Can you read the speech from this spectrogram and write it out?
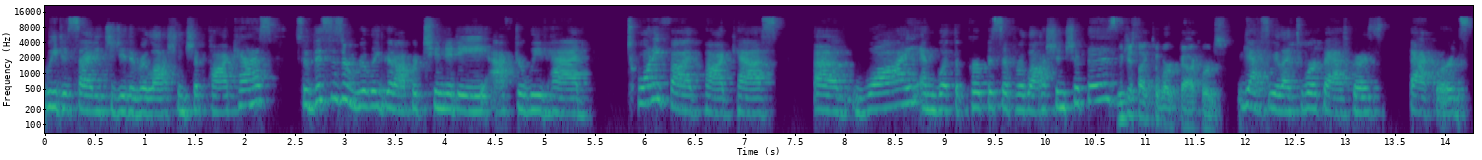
we decided to do the ReLAWtionship podcast. So this is a really good opportunity after we've had 25 podcasts of why and what the purpose of ReLAWtionship is. We just like to work backwards. Yes, we like to work backwards, backwards.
